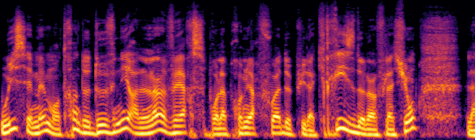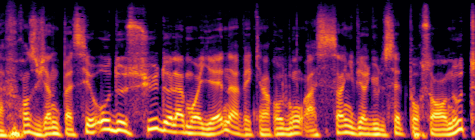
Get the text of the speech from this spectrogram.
Oui, c'est même en train de devenir l'inverse pour la première fois depuis la crise de l'inflation. La France vient de passer au-dessus de la moyenne avec un rebond à 5,7% en août,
